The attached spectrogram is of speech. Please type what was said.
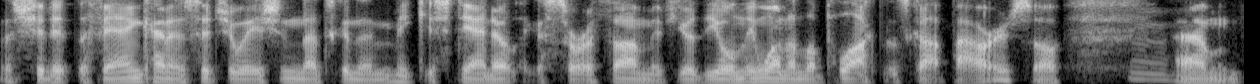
a shit hit the fan kind of situation, that's going to make you stand out like a sore thumb if you're the only one on the block that's got power. So, Mm. um,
